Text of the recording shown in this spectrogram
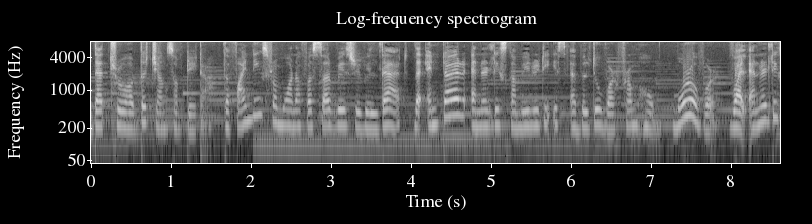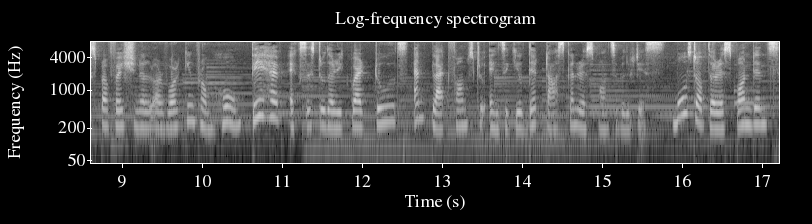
that throw out the chunks of data. The findings from one of our surveys reveal that the entire analytics community is able to work from home. Moreover, while analytics professionals are working from home, they they have access to the required tools and platforms to execute their tasks and responsibilities. Most of the respondents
